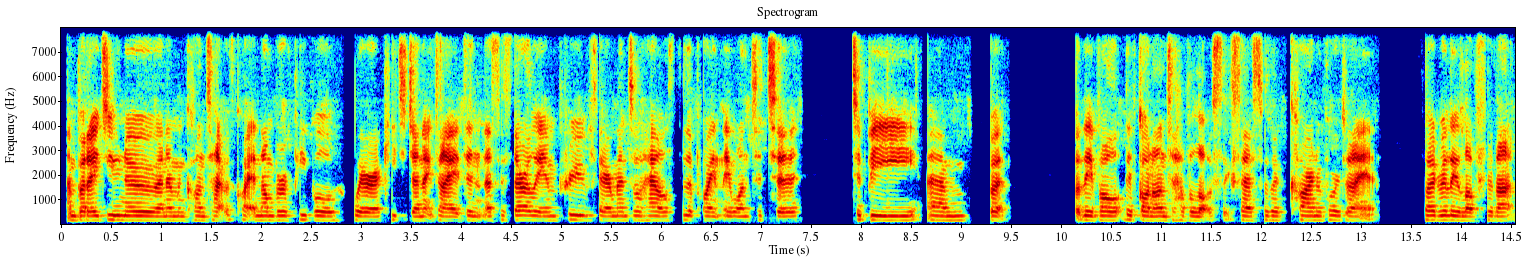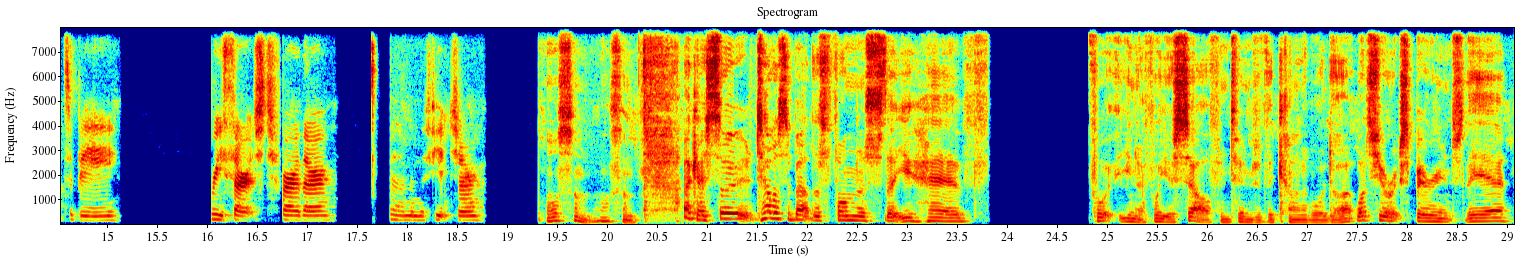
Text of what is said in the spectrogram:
Um, but I do know, and I'm in contact with quite a number of people where a ketogenic diet didn't necessarily improve their mental health to the point they wanted to to be. Um, but but they've all they've gone on to have a lot of success with a carnivore diet. So I'd really love for that to be researched further um, in the future. Awesome, awesome. Okay, so tell us about this fondness that you have for you know for yourself in terms of the carnivore diet. What's your experience there?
